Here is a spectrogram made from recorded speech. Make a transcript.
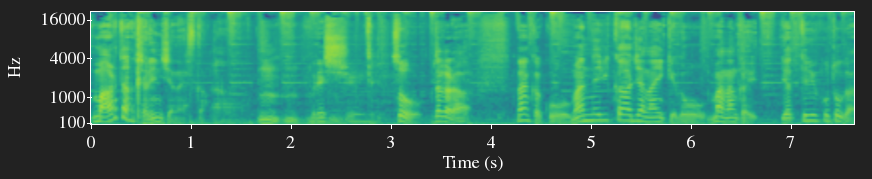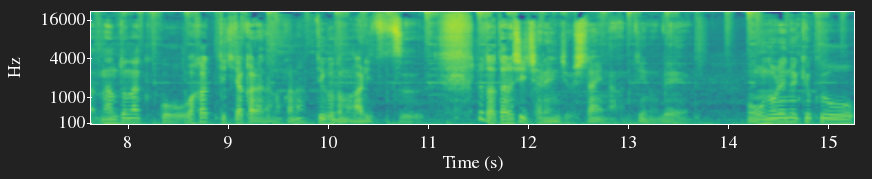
まあ新たなチャレンジじゃないですか。あうんうん、うん、フレッシュに。そう。だからなんかこうマンネリ化じゃないけどまあなんかやってることがなんとなくこう分かってきたからなのかなっていうこともありつつ、ちょっと新しいチャレンジをしたいなっていうので己の曲を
